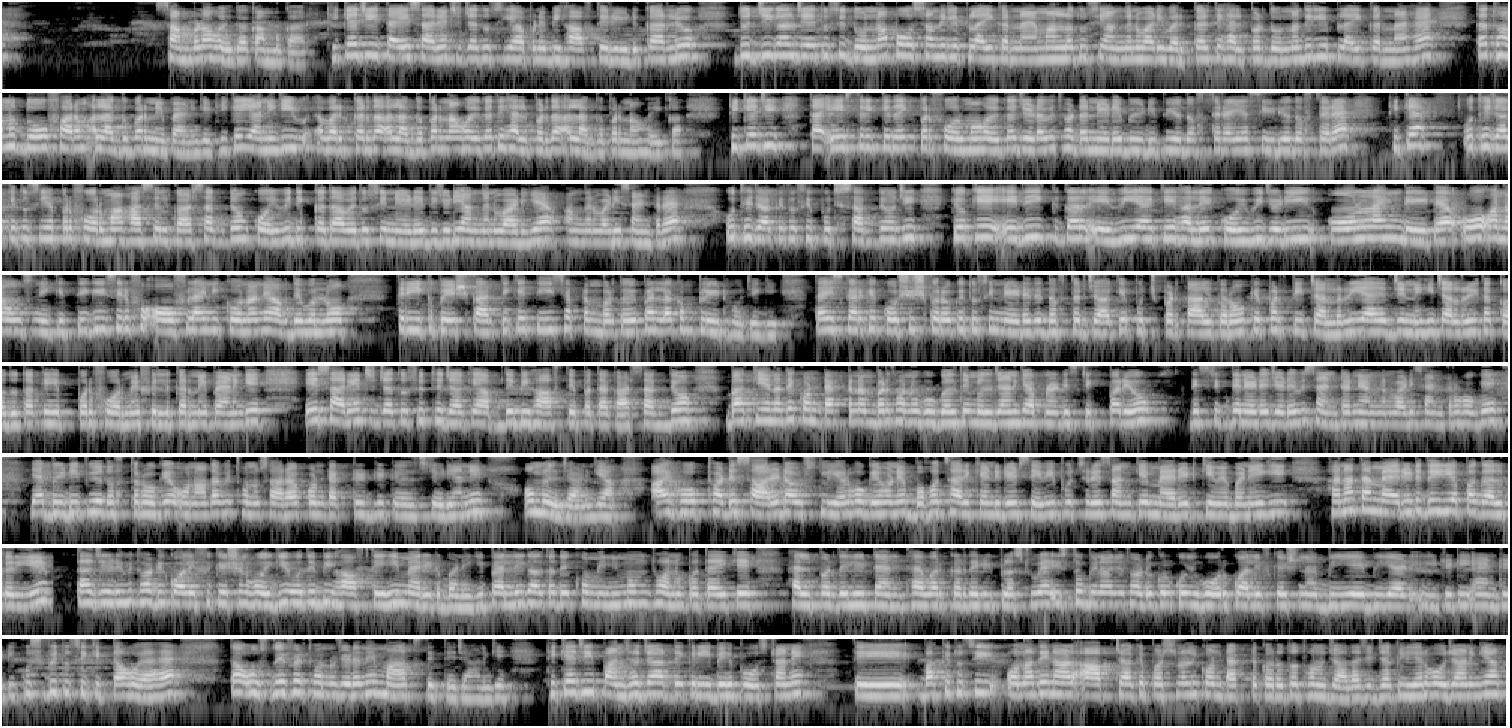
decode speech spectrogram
ਸਾਂਭਣਾ ਹੋਏਗਾ ਕੰਮਕਾਰ ਠੀਕ ਹੈ ਜੀ? ਤਾਂ ਇਹ ਸਾਰੀਆਂ ਚੀਜ਼ਾਂ ਤੁਸੀਂ ਆਪਣੇ ਬਿਹਾਫ ਤੇ ਰੀਡ ਕਰ ਲਿਓ। ਦੂਜੀ ਗੱਲ, ਜੇ ਤੁਸੀਂ ਦੋਨਾਂ ਪੋਸਟਾਂ ਦੇ ਲਈ ਅਪਲਾਈ ਕਰਨਾ ਹੈ, ਮੰਨ ਲਓ ਤੁਸੀਂ ਆਂਗਨਵਾੜੀ ਵਰਕਰ ਤੇ ਹੈਲਪਰ ਦੋਨਾਂ ਦੇ ਲਈ ਅਪਲਾਈ ਕਰਨਾ ਹੈ, ਤਾਂ ਤੁਹਾਨੂੰ ਦੋ ਫਾਰਮ ਅਲੱਗ ਭਰਨੇ ਪੈਣਗੇ। ਠੀਕ ਹੈ? ਯਾਨੀ ਕਿ ਵਰਕਰ ਦਾ ਅਲੱਗ ਭਰਨਾ ਹੋਏਗਾ ਤੇ ਹੈਲਪਰ ਦਾ ਅਲੱਗ ਭਰਨਾ ਹੋਏਗਾ। ਠੀਕ ਹੈ ਜੀ? ਤਾਂ ਇਸ ਤਰੀਕੇ ਦਾ ਇੱਕ ਪਰਫੋਰਮਾ ਹੋਏਗਾ ਜਿਹੜਾ ਵੀ ਤੁਹਾਡਾ ਨੇੜੇ ਬੀਡੀਪੀਓ ਦਫ਼ਤਰ ਹੈ ਜਾਂ ਸੀਡੀਓ ਦਫ਼ਤਰ ਹੈ। ਠੀਕ ਹੈ? ਉੱਥੇ ਜਾ ਕੇ ਤੁਸੀਂ ਇਹ ਪਰਫੋਰਮਾ ਹਾਸਿਲ ਕਰ ਸਕਦੇ ਹੋ। ਕੋਈ ਵੀ ਦਿੱਕਤ ਆਵੇ, ਤੁਸੀਂ ਨੇੜੇ ਦੀ ਜਿਹੜੀ ਆਂਗਨਵਾੜੀ ਹੈ, ਆਂਗਨਵਾੜੀ ਸੈਂਟਰ ਹੈ ਉੱਥੇ ਜਾ ਕੇ ਤੁਸੀਂ ਪੁੱਛ ਸਕਦੇ ਹੋ ਜੀ, ਕਿਉਂਕਿ ਇਹਦੀ ਇੱਕ ਗੱਲ ਇਹ ਵੀ ਹੈ ਕਿ ਹਾਲੇ ਕੋਈ ਵੀ ਜਿਹੜੀ ਔਨਲਾਈਨ ਡੇਟ ਹੈ, ਉਹ ਅਨਾਊਂਸ ਨਹੀਂ ਕੀਤੀ ਗਈ, ਸਿਰਫ ਔਫਲਾਈਨ ਇੱਕ ਉਹਨਾਂ ਨੇ ਆਪਦੇ ਵੱਲੋਂ ਤਰੀਕ ਪੇਸ਼ ਕਰਤੀ ਕਿ 30 ਸੈਪਟੰਬਰ ਤੋਂ ਇਹ ਪਹਿਲਾਂ ਕੰਪਲੀਟ ਹੋ ਜੇਗੀ ਤਾਂ ਇਸ ਕਰਕੇ ਕੋਸ਼ਿਸ਼ ਕਰੋ ਕਿ ਤੁਸੀਂ ਨੇੜੇ ਦੇ ਦਫ਼ਤਰ ਜਾ ਕੇ ਪੁੱਛ ਪੜਤਾਲ ਕਰੋ ਕਿ ਭਰਤੀ ਚੱਲ ਰਹੀ ਹੈ। ਜੇ ਨਹੀਂ ਚੱਲ ਰਹੀ ਤਾਂ ਕਦੋਂ ਤੱਕ ਇਹ ਪਰਫੋਰਮੇ ਫਿਲ ਕਰਨੇ ਪੈਣਗੇ? ਇਹ ਸਾਰੀਆਂ ਚੀਜ਼ਾਂ ਤੁਸੀਂ ਉੱਥੇ ਜਾ ਕੇ ਆਪਦੇ ਬਿਹਾਫ ਤੇ ਪਤਾ ਕਰ ਸਕਦੇ ਹੋ। ਬਾਕੀ ਇਹਨਾਂ ਦੇ ਕੰਟੈਕਟ ਨੰਬਰ ਤੁਹਾਨੂੰ ਗੂਗਲ ਤੇ ਮਿਲ ਜਾਣਗੇ, ਆਪਣਾ ਡਿਸਟ੍ਰਿਕਟ ਭਰਿਓ। ਡਿਸਟ੍ਰਿਕਟ ਦੇ ਨੇੜੇ ਜਿਹੜੇ ਵੀ ਸੈਂਟਰ ਨੇ, ਆਂਗਨਵਾੜੀ ਸੈਂਟਰ ਹੋਗੇ ਜਾਂ ਬੀਡੀਪੀਓ ਦਫ਼ਤਰ ਹੋਗੇ ਉਹਨਾਂ ਦਾ ਵੀ ਤੁਹਾਨੂੰ ਸਾਰਾ ਕੰਟੈਕਟ ਡਿਟੇਲਸ ਜਿਹੜੀਆਂ ਨੇ ਉਹ ਮਿਲ ਜਾਣਗੀਆਂ। ਆਈ ਹੋਪ ਤੁਹਾਡੇ ਸਾਰੇ ਡਾਊਟਸ ਕਲੀਅਰ ਹੋ ਗਏ ਹੋਣੇ। ਬਹੁਤ ਸਾਰੇ ਕੈਂਡੀਡੇਟਸ ਇਹ ਵੀ ਪੁੱਛ ਰਹੇ ਸਨ ਕਿ ਮੈਰਿਟ ਕਿਵੇਂ ਬਣੇਗੀ। ਹਨਾ, ਤਾਂ ਮੈਰਿਟ ਦੀ ਜੇ ਆਪਾਂ ਗੱਲ ਕਰੀਏ, ਤਾਂ ਜਿਹੜੀ ਵੀ ਤੁਹਾਡੀ ਕੁਆਲੀਫਿਕੇਸ਼ਨ ਹੋਏਗੀ, ਉਹਦੇ ਬਿਹਾਫ ਤੇ ਹੀ ਮੈਰਿਟ ਬਣੇਗੀ। ਪਹਿਲੀ ਗੱਲ ਤਾਂ ਦੇਖੋ ਮਿਨੀਮਮ ਤੁਹਾਨੂੰ ਪਤਾ ਹੈ ਕਿ ਹੈਲਪਰ ਦੇ ਲਈ 10th ਹੈ ਵਰਕਰ ਦੇ ਲਈ ਪਲੱਸ 2 ਹੈ। ਇਸ ਤੋਂ ਬਿਨਾਂ ਜੇ ਤੁਹਾਡੇ ਕੋਲ ਕੋਈ ਹੋਰ ਕੁਆਲੀਫਿਕੇਸ਼ਨ ਹੈ ਬੀਏ ਬੀਐਡ ਈਟੀਟੀ ਐਨਟੀਟੀ ਕੁਝ ਵੀ ਤੁਸੀਂ ਕੀਤਾ ਹੋਇਆ ਹੈ, ਤਾਂ ਉਸ ਦੇ ਫਿਰ ਤੁਹਾਨੂੰ ਜਿਹੜੇ ਨੇ ਮਾਰਕਸ ਦਿੱਤੇ ਜਾਣਗੇ। ਠੀਕ ਹੈ ਜੀ 5000 ਦੇ ਕਰੀਬ ਇਹ ਪੋਸਟਾਂ ਨੇ। ਤੇ ਬਾਕੀ ਤੁਸੀਂ ਉਹਨਾਂ ਦੇ ਨਾਲ ਆਪ ਜਾ ਕੇ ਪਰਸਨਲੀ ਕੰਟੈਕਟ ਕਰੋ, ਤਾਂ ਤੁਹਾਨੂੰ ਜ਼ਿਆਦਾ ਚੀਜ਼ਾਂ ਕਲੀਅਰ ਹੋ ਜਾਣਗੀਆਂ।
